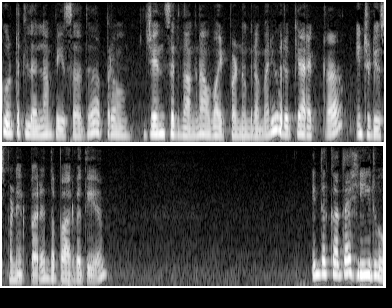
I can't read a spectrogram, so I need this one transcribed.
கூட்டத்தில் எல்லாம் பேசாது. அப்புறம் ஜென்ஸ் இருந்தாங்கன்னா அவாய்ட் பண்ணுங்கிற மாதிரி ஒரு கேரக்டராக இன்ட்ரடியூஸ் பண்ணியிருப்பாரு இந்த பார்வதியை. இந்த கதை ஹீரோ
